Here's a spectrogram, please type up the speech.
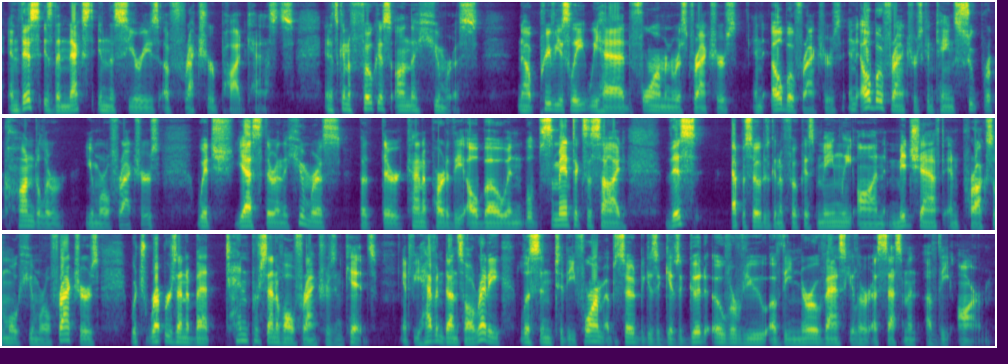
And this is the next in the series of fracture podcasts. And it's going to focus on the humerus. Now, previously, we had forearm and wrist fractures and elbow fractures. And elbow fractures contain supracondylar humeral fractures, which, yes, they're in the humerus, but they're kind of part of the elbow. And well, semantics aside, this episode is going to focus mainly on midshaft and proximal humeral fractures, which represent about 10% of all fractures in kids. If you haven't done so already, listen to the forearm episode because it gives a good overview of the neurovascular assessment of the arm.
